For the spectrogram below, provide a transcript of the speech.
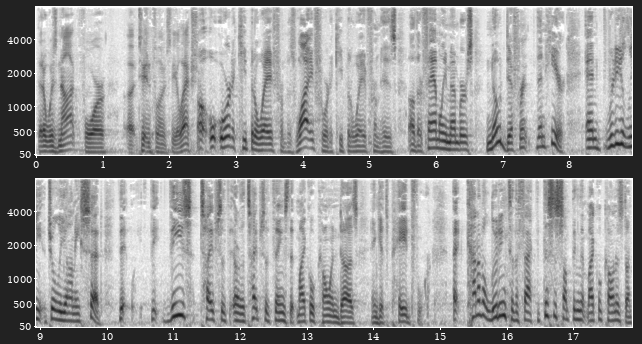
that it was not for uh, to influence the election. Uh, or, or to keep it away from his wife, or to keep it away from his other family members. No different than here. And Rudy Giuliani said that the, these types of are the types of things that Michael Cohen does and gets paid for. Uh, kind of alluding to the fact that this is something that Michael Cohen has done.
